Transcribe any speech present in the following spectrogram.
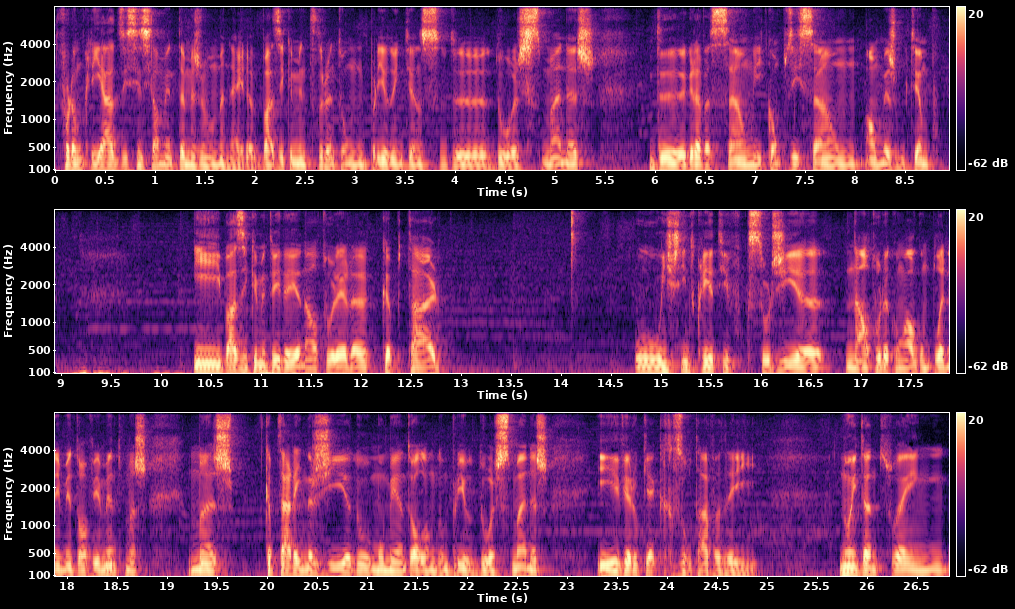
foram criados essencialmente da mesma maneira, basicamente durante um período intenso de duas semanas de gravação e composição ao mesmo tempo. E basicamente a ideia na altura era captar o instinto criativo que surgia na altura, com algum planeamento, obviamente, mas, mas captar a energia do momento ao longo de um período de duas semanas e ver o que é que resultava daí. No entanto, em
